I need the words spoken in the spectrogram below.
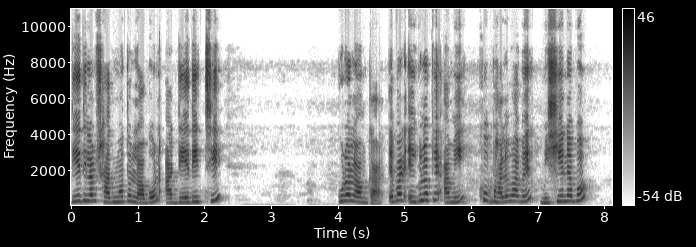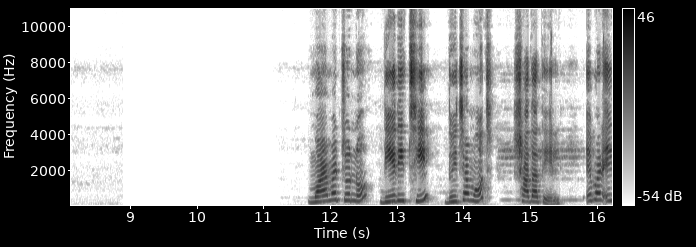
দিয়ে দিলাম স্বাদ মতো লবণ আর দিয়ে দিচ্ছি গুঁড়ো লঙ্কা। এবার এইগুলোকে আমি খুব ভালোভাবে মিশিয়ে নেব। ময়ামের জন্য দিয়ে দিচ্ছি দুই চামচ সাদা তেল। এবার এই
